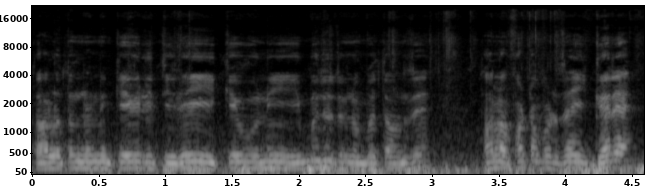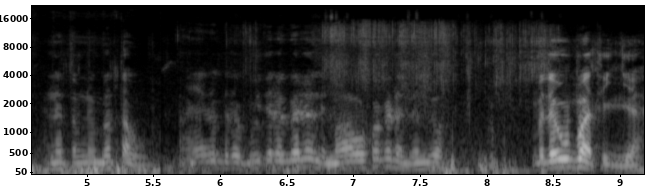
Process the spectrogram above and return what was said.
તો હાલો, તમને અમે કેવી રીતે રહી, કેવું નહીં, એ બધું તમને બતાવવાનું છે. તો હાલો, ફટાફટ જઈ ઘરે અને તમને બતાવું. અહીંયા તો બધા કૂતરા ઘરે ને માવો પકડે ને જો. બધા ઊભા થઈ ગયા.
